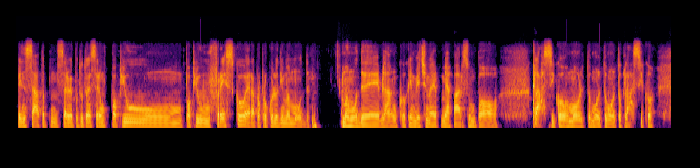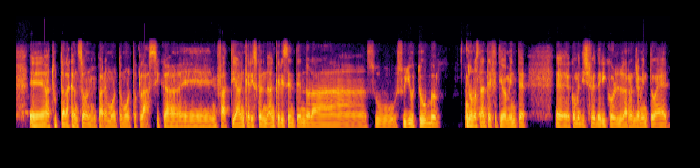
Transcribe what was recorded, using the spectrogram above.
pensato sarebbe potuto essere un po' più, un po' più fresco era proprio quello di Mahmood. Mahmood Blanco, che invece mi è apparso un po' classico, molto molto molto classico. Eh, tutta la canzone mi pare molto molto classica e infatti anche, ris- anche risentendola su, su, YouTube, nonostante effettivamente, eh, come dice Federico, l'arrangiamento è,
